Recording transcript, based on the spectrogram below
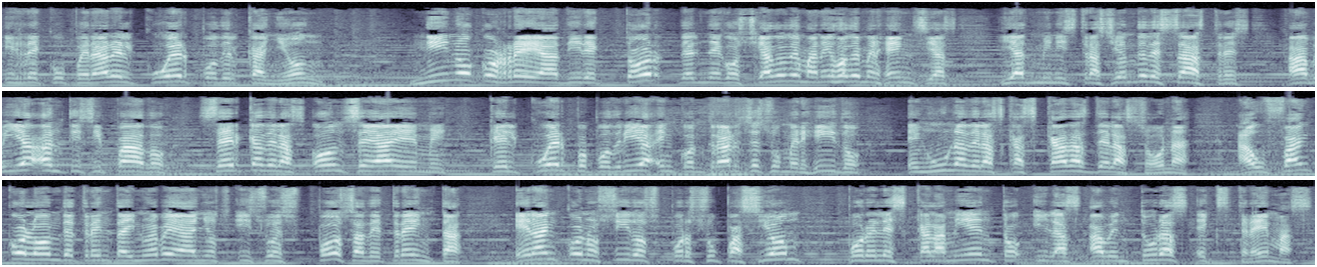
y recuperar el cuerpo del cañón. Nino Correa, director del negociado de manejo de emergencias y administración de desastres, había anticipado cerca de las 11 a.m. que el cuerpo podría encontrarse sumergido en una de las cascadas de la zona. Aufán Colón, de 39 años, y su esposa de 30 eran conocidos por su pasión por el escalamiento y las aventuras extremas.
